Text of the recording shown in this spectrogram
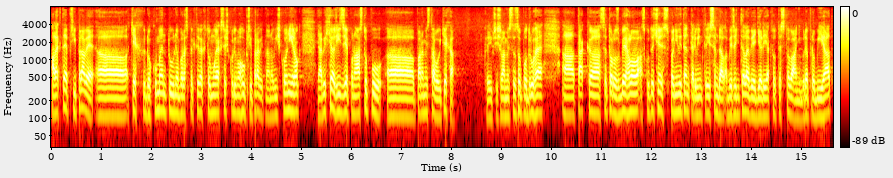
ale k té přípravě uh, těch dokumentů nebo respektive k tomu, jak se školy mohou připravit na nový školní rok, já bych chtěl říct, že po nástupu uh, pana ministra Vojtěcha, který přišel na ministerstvo po druhé, tak a, se to rozběhlo a skutečně splnili ten termín, který jsem dal, aby ředitele věděli, jak to testování bude probíhat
